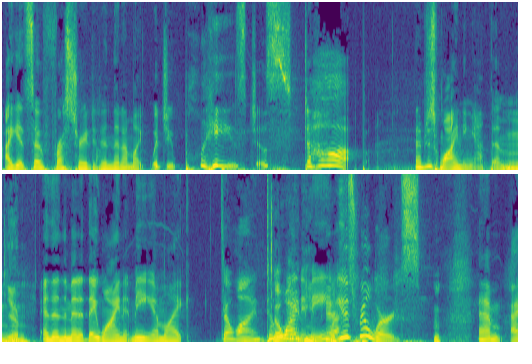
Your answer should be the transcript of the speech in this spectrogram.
I get so frustrated and then I'm like, "Would you please just stop?" And I'm just whining at them. Mm-hmm. yeah. And then the minute they whine at me, I'm like, Don't whine. "Don't No whine at me. Yeah. Use real words." and I'm, um, I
